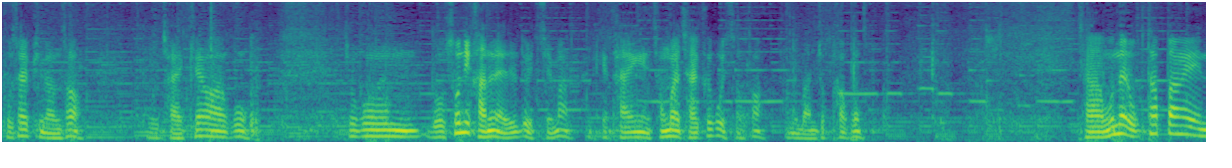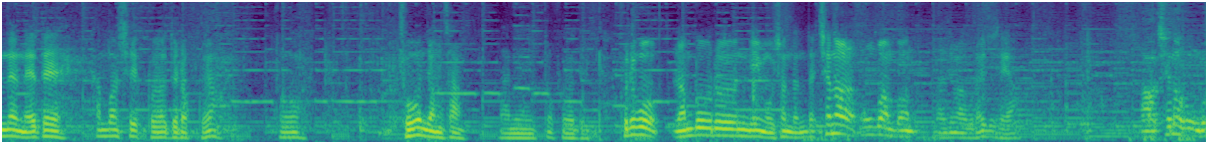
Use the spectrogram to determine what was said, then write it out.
보살피면서 잘 케어하고 조금 뭐 손이 가는 애들도 있지만 이렇게 다행히 정말 잘 크고 있어서 저는 만족하고. 자 오늘 옥탑방에 있는 애들 한 번씩 보여드렸고요. 또 좋은 영상 많이 또 보여드릴게요. 그리고 람보르님 오셨는데 채널 홍보 한번 마지막으로 해주세요. 아 채널 홍보?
